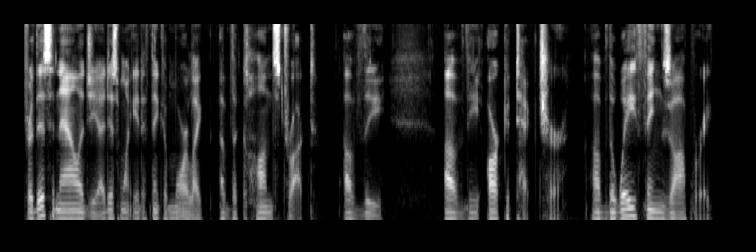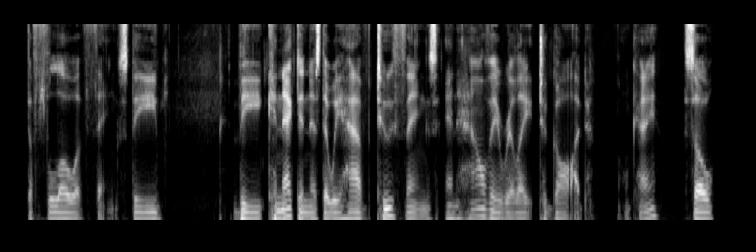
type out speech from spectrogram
for this analogy, I just want you to think of more like of the construct of the of the architecture of the way things operate, the flow of things, the the connectedness that we have to things and how they relate to God. Okay, so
